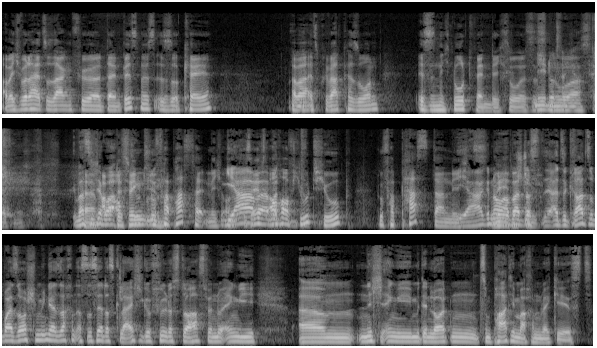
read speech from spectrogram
Aber ich würde halt so sagen, für dein Business ist es okay. Aber als Privatperson ist es nicht notwendig. So, es ist Nee, notwendig nur. ist es halt nicht. Was ich aber aber auf Deswegen, du verpasst halt nicht. Und Ja, selbst aber- auch aber- auf YouTube, du verpasst da nichts. Ja, genau, Nee, aber das das, also gerade so bei Social Media Sachen ist es ja das gleiche Gefühl, das du hast, wenn du irgendwie ähm, nicht irgendwie mit den Leuten zum Party machen weggehst.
